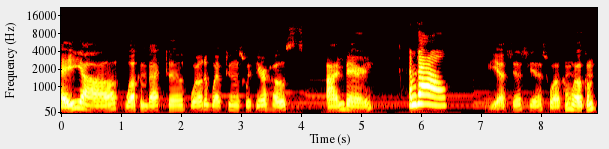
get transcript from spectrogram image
Hey y'all, welcome back to World of Webtoons with your hosts. I'm Barry. I'm Val. Yes, yes, yes. Welcome, welcome.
